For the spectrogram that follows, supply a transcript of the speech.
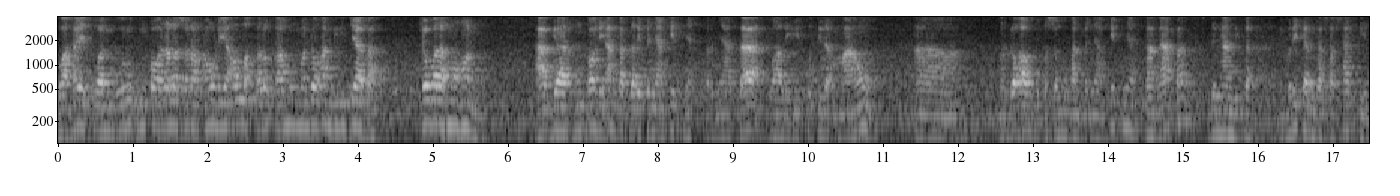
wahai tuan guru, engkau adalah seorang aulia Allah. Kalau kamu mendoa diijabah, cobalah mohon agar engkau diangkat dari penyakitnya. Ternyata wali itu tidak mau uh, berdoa untuk kesembuhan penyakitnya. Karena apa? Dengan di, diberikan rasa sakit,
